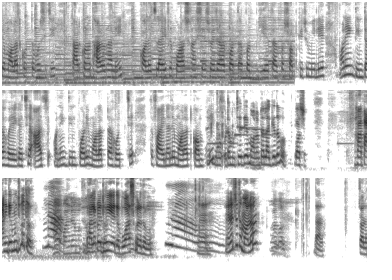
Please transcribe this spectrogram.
যে মলাট করতে বসেছি তার কোনো ধারণা নেই। কলেজ লাইফে পড়াশোনা শেষ হয়ে যাওয়ার পর তারপর বিয়ে তারপর সব কিছু মিলিয়ে অনেক দিনটা হয়ে গেছে। আজ অনেক দিন পরই মলাটটা হচ্ছে। তো ফাইনালি মলাট কমপ্লিট ওটা মুছে দিয়ে মলমটা লাগিয়ে দেবো? বসো। হ্যাঁ পানি দিয়ে মুছবো তো? ভালো করে ধুইয়ে দেবো ওয়াশ করে দেবো। হ্যাঁ। এনেছো তো মলম? দাঁড়ো চলো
